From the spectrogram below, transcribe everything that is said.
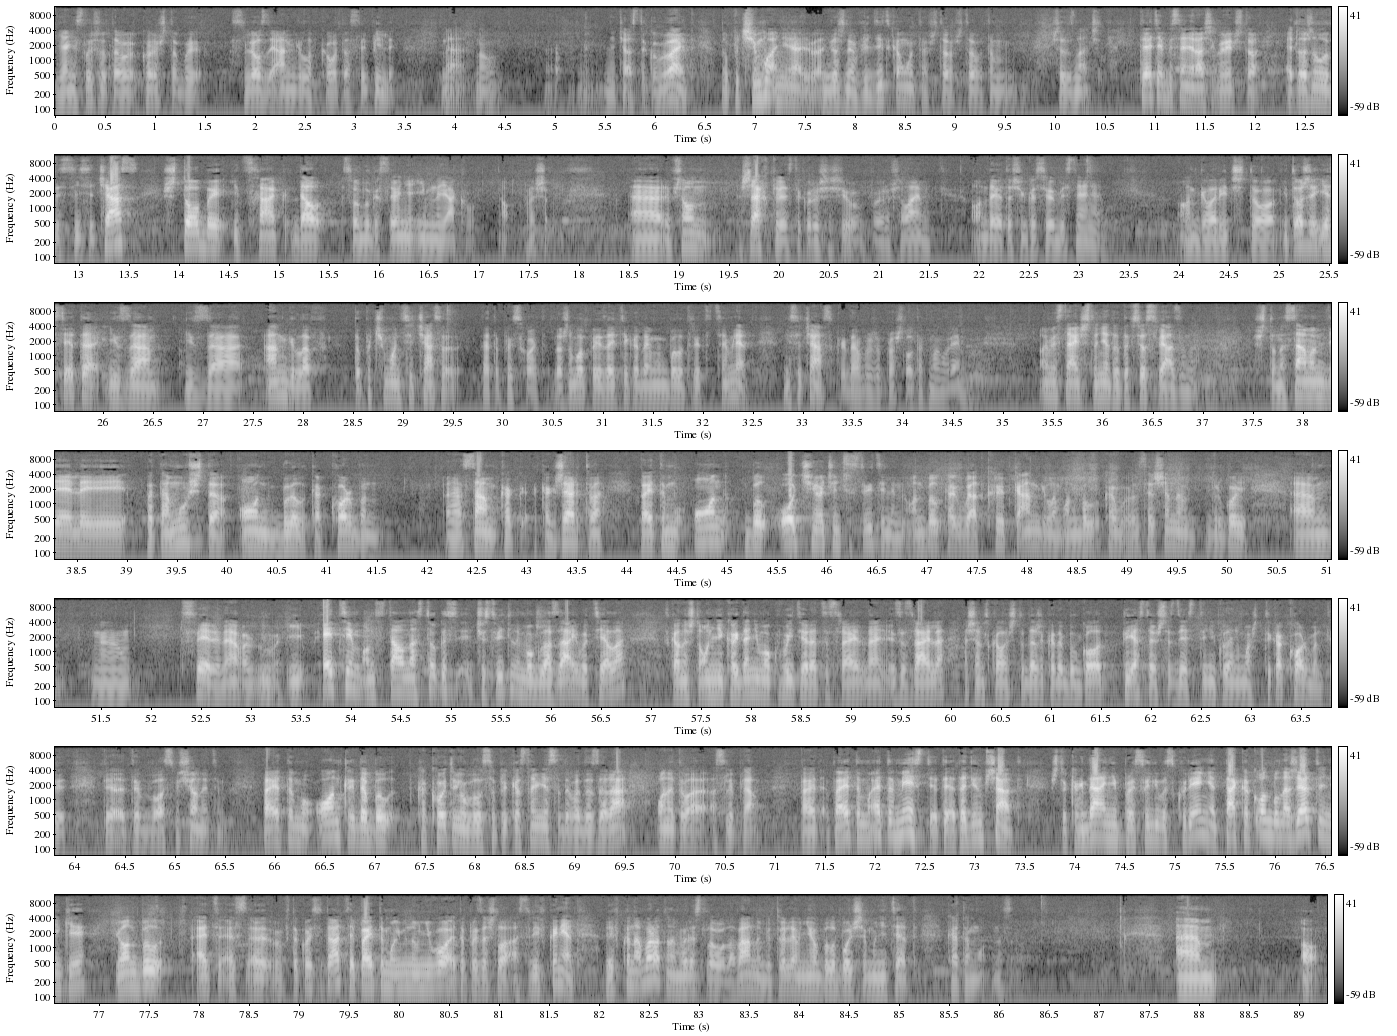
я не слышал такое, чтобы слезы ангелов кого-то ослепили. Да, ну, не часто такое бывает. Но почему они, они должны вредить кому-то? Что, что, в этом, что это значит? Третье объяснение Раши говорит, что это должно было вести сейчас, чтобы Ицхак дал свое благословение именно Якову. О, хорошо. Э, Репшон Шехтер, есть такой Рашишив в Иерусалиме, он дает очень красивое объяснение. Он говорит, что и тоже, если это из-за из ангелов, то почему он сейчас это происходит? Должно было произойти, когда ему было 37 лет, не сейчас, когда уже прошло так много времени. Он объясняет, что нет, это все связано. Что на самом деле, потому что он был как Корбан э, сам как, как жертва, поэтому он был очень-очень чувствителен, он был как бы открыт к ангелам, он был как бы совершенно в другой эм, э, сфере, да, и этим он стал настолько чувствительным, его глаза, его тело, сказано, что он никогда не мог выйти из Израиля, да, из Израиля. Ашем сказал, что даже когда был голод, ты остаешься здесь, ты никуда не можешь, ты как Корбан, ты, ты, ты был освящен этим. Поэтому он, когда был, какое-то у него было соприкосновение с Водозара, он этого ослеплял. Поэтому это вместе, это, это один пшат, что когда они происходили воскурение, так как он был на жертвеннике, и он был э, в такой ситуации, поэтому именно у него это произошло, а с Ривка нет. Ривка наоборот, она выросла у Лавана, у Бетуля, у нее был больше иммунитет к этому. Um, о,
